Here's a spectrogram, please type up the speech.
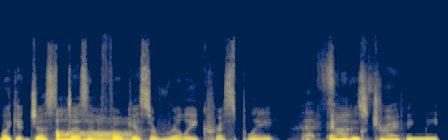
Like it just doesn't Ah. focus really crisply, and it is driving me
